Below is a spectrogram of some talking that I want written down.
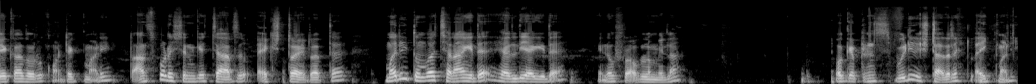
ಬೇಕಾದವರು ಕಾಂಟ್ಯಾಕ್ಟ್ ಮಾಡಿ. ಟ್ರಾನ್ಸ್ಪೋರ್ಟೇಷನ್ಗೆ ಚಾರ್ಜು ಎಕ್ಸ್ಟ್ರಾ ಇರುತ್ತೆ. ಮರಿ ತುಂಬ ಚೆನ್ನಾಗಿದೆ ಹೆಲ್ದಿಯಾಗಿದೆ ಏನೂ ಪ್ರಾಬ್ಲಮ್ ಇಲ್ಲ. ಓಕೆ ಫ್ರೆಂಡ್ಸ್ ವಿಡಿಯೋ ಇಷ್ಟ ಆದರೆ ಲೈಕ್ ಮಾಡಿ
